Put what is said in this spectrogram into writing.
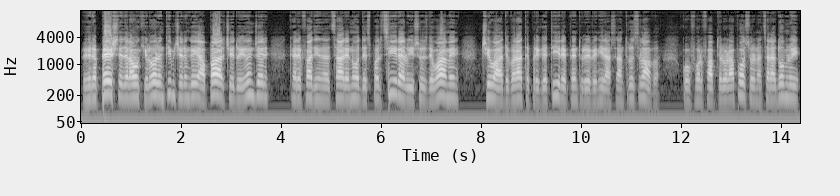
îi răpește de la ochii lor, în timp ce lângă ei apar cei doi îngeri, care fac din înălțare nouă despărțirea lui Isus de oameni, ci o adevărată pregătire pentru revenirea sa într-o slavă. Conform faptelor apostolilor, înălțarea Domnului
